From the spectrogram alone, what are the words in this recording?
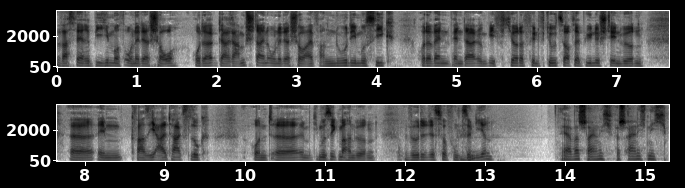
Was wäre Behemoth ohne der Show? Oder gar Rammstein ohne der Show? Einfach nur die Musik? Oder wenn, wenn da irgendwie vier oder fünf Dudes auf der Bühne stehen würden, äh, im quasi Alltagslook und äh, die Musik machen würden, würde das so funktionieren? Ja, wahrscheinlich, wahrscheinlich nicht.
